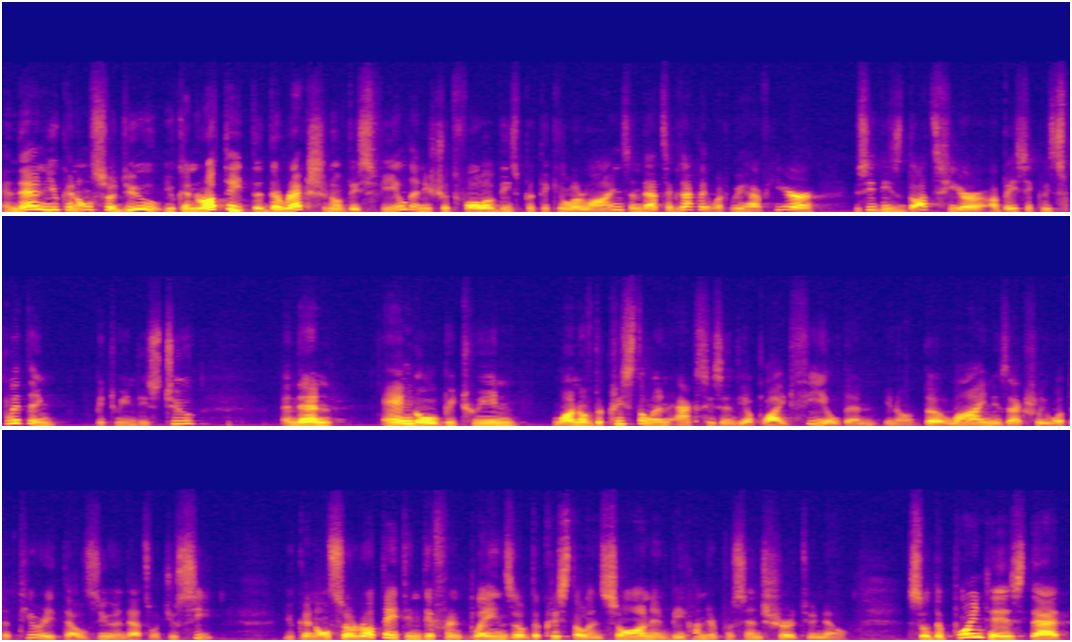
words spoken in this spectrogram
And then you can also do, you can rotate the direction of this field, and you should follow these particular lines, and that's exactly what we have here. You see these dots here are basically splitting between these two, and then angle between one of the crystalline axes in the applied field. And you know, the line is actually what the theory tells you, and that's what you see. You can also rotate in different planes of the crystal and so on and be 100% sure to know. So the point is that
